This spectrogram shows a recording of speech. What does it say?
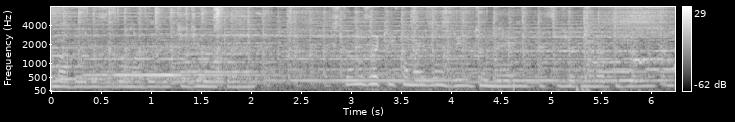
domadores e domadoras de diamantes. Estamos aqui com mais um vídeo né, desse jogo maravilhoso.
